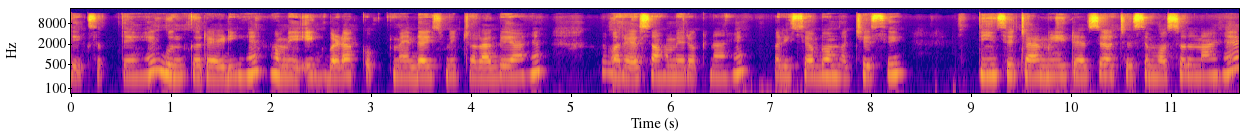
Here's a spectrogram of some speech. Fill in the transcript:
देख सकते हैं गूंद कर रेडी है। हमें एक बड़ा कप मैदा इसमें चला गया है और ऐसा हमें रखना है और इसे अब हम अच्छे से तीन से चार मिनट ऐसे अच्छे से मसलना है।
